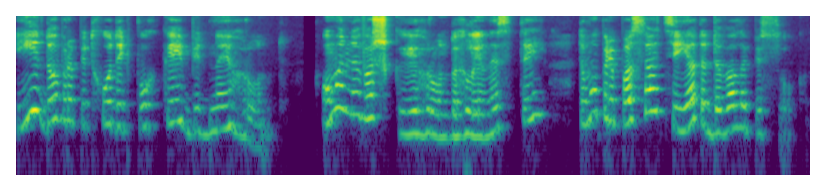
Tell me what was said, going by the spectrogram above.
Їй добре підходить пухкий бідний ґрунт. У мене важкий ґрунт глинистий, тому при посадці я додавала пісок.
